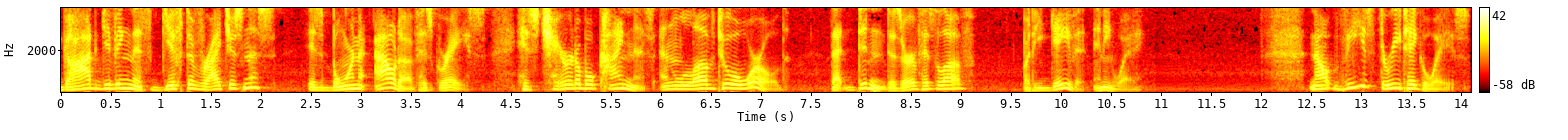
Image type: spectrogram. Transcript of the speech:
God giving this gift of righteousness is born out of His grace, His charitable kindness and love to a world that didn't deserve His love, but He gave it anyway. Now, these three takeaways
